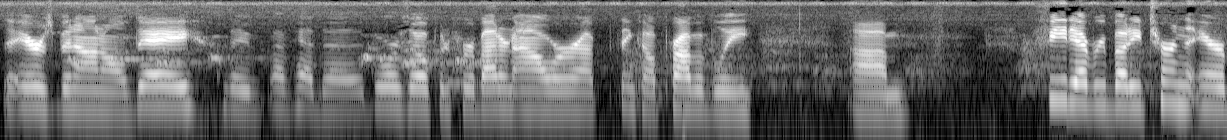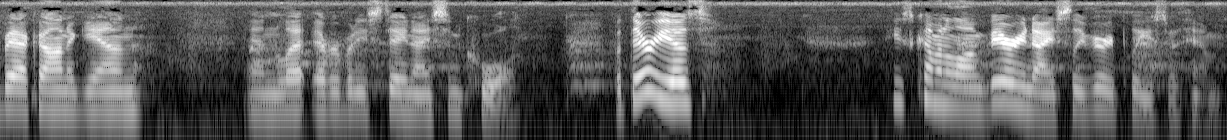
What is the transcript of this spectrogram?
the air's been on all day. They've, I've had the doors open for about an hour. I think I'll probably um, feed everybody, turn the air back on again, and let everybody stay nice and cool. But there he is. He's coming along very nicely, very pleased with him.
